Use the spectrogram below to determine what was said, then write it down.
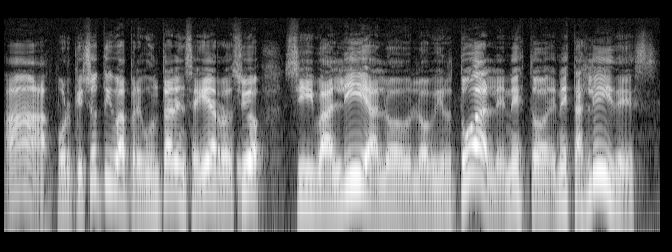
Ah, porque yo te iba a preguntar enseguida, Rocío, si valía lo, lo, virtual en esto, en estas lides.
